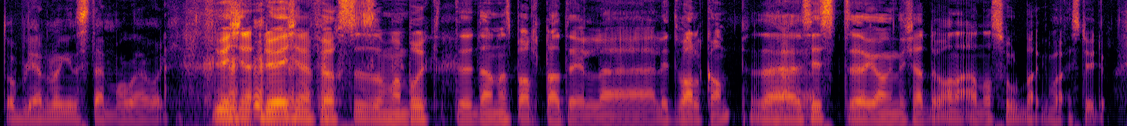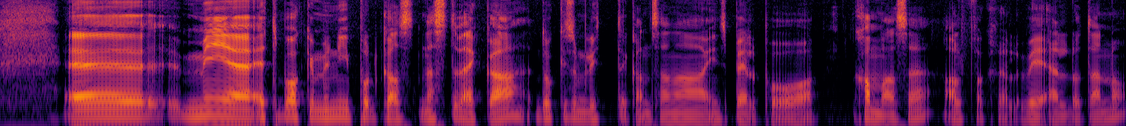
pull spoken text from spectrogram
da blir det noen stemmer der òg. du, du er ikke den første som har brukt denne spalta til eh, litt valgkamp. Det Siste gang det skjedde, var da Erna Solberg var i studio. Eh, vi er tilbake med ny podkast neste uke. Dere som lytter, kan sende innspill på kammerset, alfakrøllvl.no.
